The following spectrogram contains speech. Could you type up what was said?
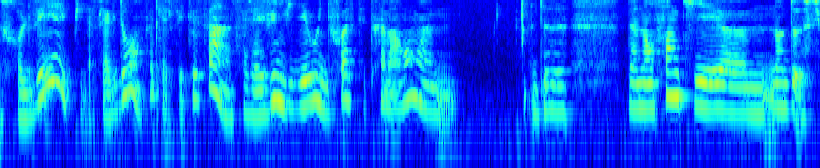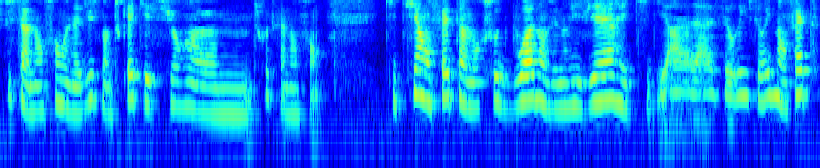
se relever. Et puis, la flaque d'eau, en fait, elle fait que ça. Enfin, j'avais vu une vidéo une fois, c'était très marrant, de d'un enfant qui est, non, de, je sais plus si c'est un enfant ou un adulte, mais en tout cas qui est sur, je crois que c'est un enfant, qui tient en fait un morceau de bois dans une rivière et qui dit ah là c'est horrible, c'est horrible, mais en fait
